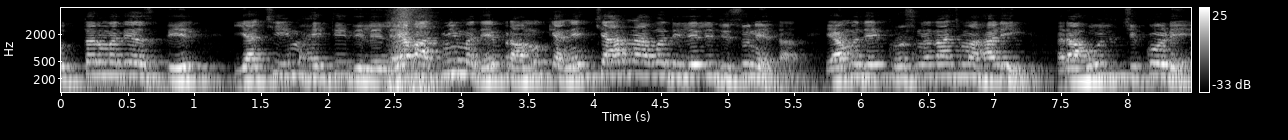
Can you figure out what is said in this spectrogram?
उत्तरमध्ये असतील याची माहिती दिलेली आहे. या बातमीमध्ये प्रामुख्याने चार नावं दिलेली दिसून येतात. यामध्ये कृष्णराज महाडिक राहुल चिकोडे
